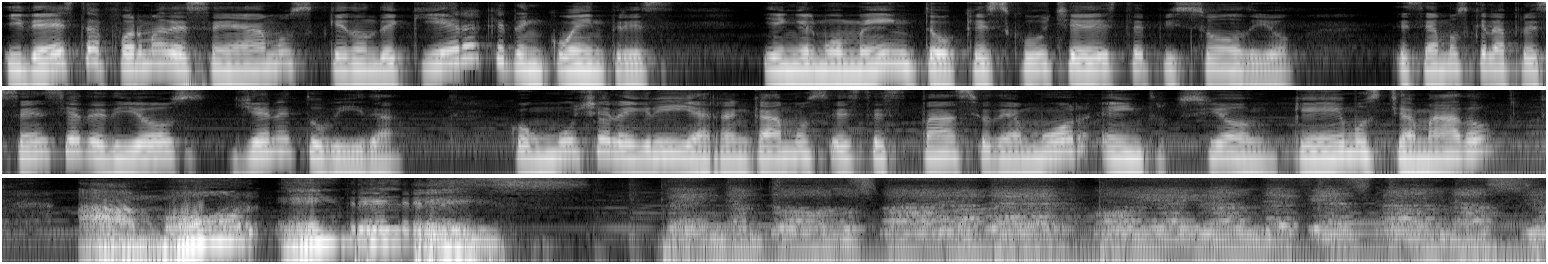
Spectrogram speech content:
Y de esta forma deseamos que donde quiera que te encuentres y en el momento que escuche este episodio, deseamos que la presencia de Dios llene tu vida. Con mucha alegría arrancamos este espacio de amor e instrucción que hemos llamado Amor entre tres. Vengan todos para ver, hoy hay grande fiesta nació.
